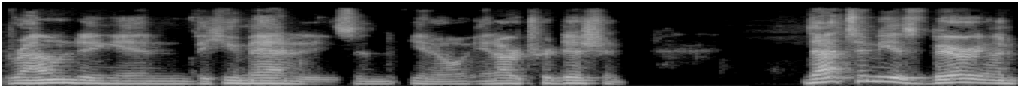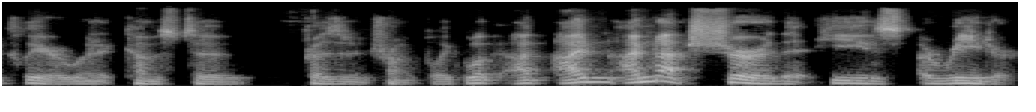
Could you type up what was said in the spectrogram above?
grounding in the humanities and you know in our tradition? That to me is very unclear when it comes to President Trump. Like what I, I'm I'm not sure that he's a reader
